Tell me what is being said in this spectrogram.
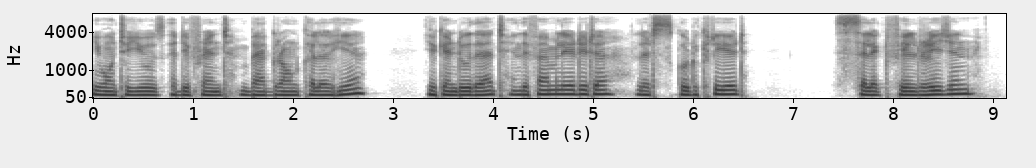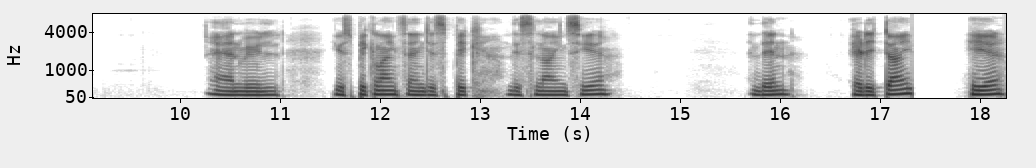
you want to use a different background color here you can do that in the family editor. Let's go to create. Select filled region. And we will use pick lines and just pick these lines here. And then edit type. Here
